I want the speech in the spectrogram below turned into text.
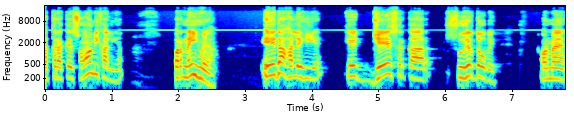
ਹੱਥ ਰੱਖ ਕੇ ਸੌਂਹਾਂ ਵੀ ਖਾ ਲੀਆਂ ਪਰ ਨਹੀਂ ਹੋਇਆ। ਇਹਦਾ ਹੱਲ ਇਹੀ ਹੈ ਕਿ ਜੇ ਸਰਕਾਰ ਸੁਹਿਰਦ ਹੋਵੇ, ਔਰ ਮੈਂ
